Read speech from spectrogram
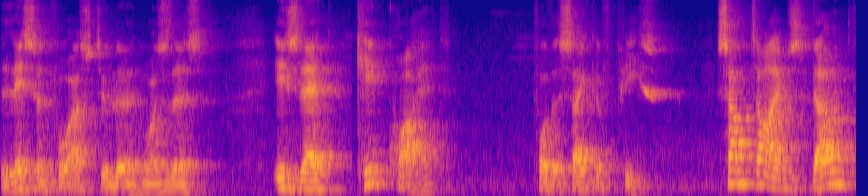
lesson for us to learn, was this, is that keep quiet for the sake of peace. Sometimes don't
